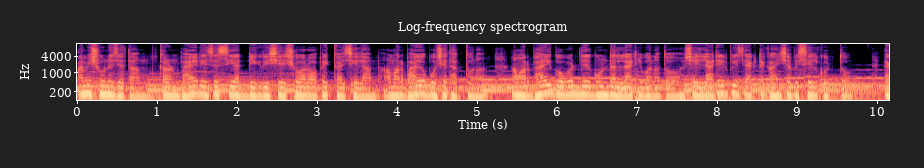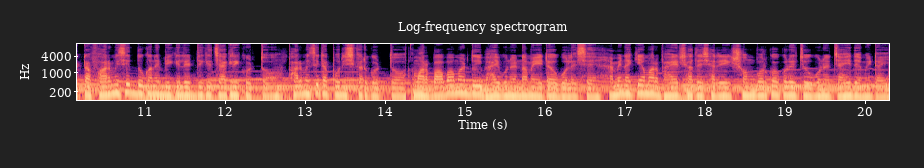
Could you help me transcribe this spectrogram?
আমি শুনে যেতাম, কারণ ভাইয়ের এসএসসি আর ডিগ্রি শেষ হওয়ার অপেক্ষায় ছিলাম। আমার ভাইও বসে থাকতো না। আমার ভাই গোবর দিয়ে গুন্ডার লাঠি বানাতো। সেই লাঠির পিস এক টাকা হিসাবে সেল করতো। একটা ফার্মেসির দোকানে বিকেলের দিকে চাকরি করত, ফার্মেসিটা পরিষ্কার করত। আমার বাবা আমার দুই ভাই বোনের নামে এটাও বলেছে, আমি নাকি আমার ভাইয়ের সাথে শারীরিক সম্পর্ক করে যৌবনের চাহিদা মেটাই,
